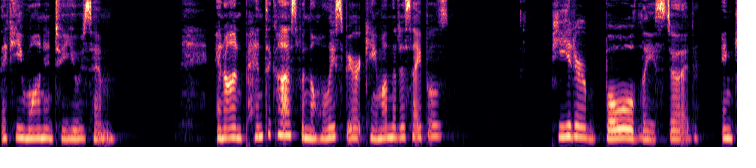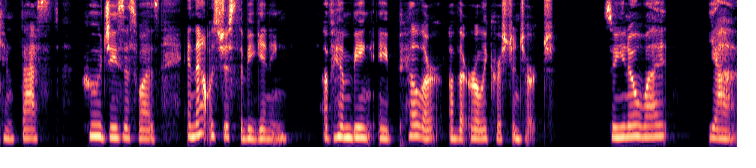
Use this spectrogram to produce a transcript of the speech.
that he wanted to use him. And on Pentecost, when the Holy Spirit came on the disciples, Peter boldly stood and confessed who Jesus was. And that was just the beginning of him being a pillar of the early Christian church. So, you know what? Yeah,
